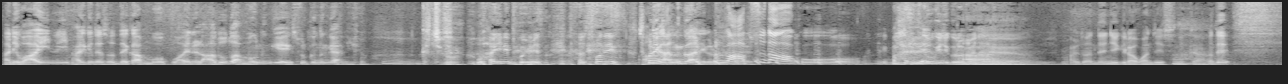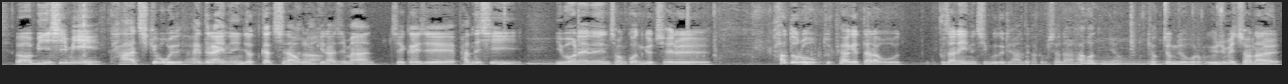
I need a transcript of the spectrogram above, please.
아니 와인이 발견돼서 내가 안 먹었고 와인을 놔둬도 안 먹는 게 술 끊는 게 아니에요. 그쵸. 와인이 보이면 손이 손이 가는 거 아니에요? 그러면. 압수당하고. 말이 중독이지 그러면은 말도 안 되는 얘기라고 앉아 있으니까. 근데 어, 민심이 다 지켜보고 있어요. 헤드라인은 엿같이 나오고 그럼. 있긴 하지만 제가 이제 반드시 이번에는 정권 교체를 하도록 투표하겠다라고 부산에 있는 친구들이 저한테 가끔 전화를 하거든요. 격정적으로. 요즘에 전화를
